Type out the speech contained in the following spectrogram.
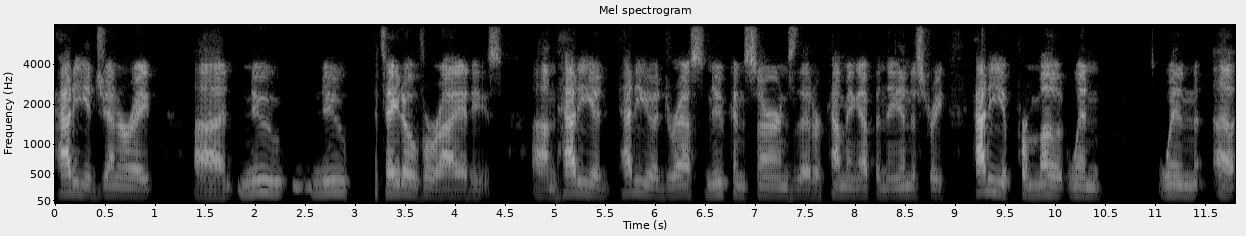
how do you generate uh, new new potato varieties um, how do you how do you address new concerns that are coming up in the industry how do you promote when when a,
